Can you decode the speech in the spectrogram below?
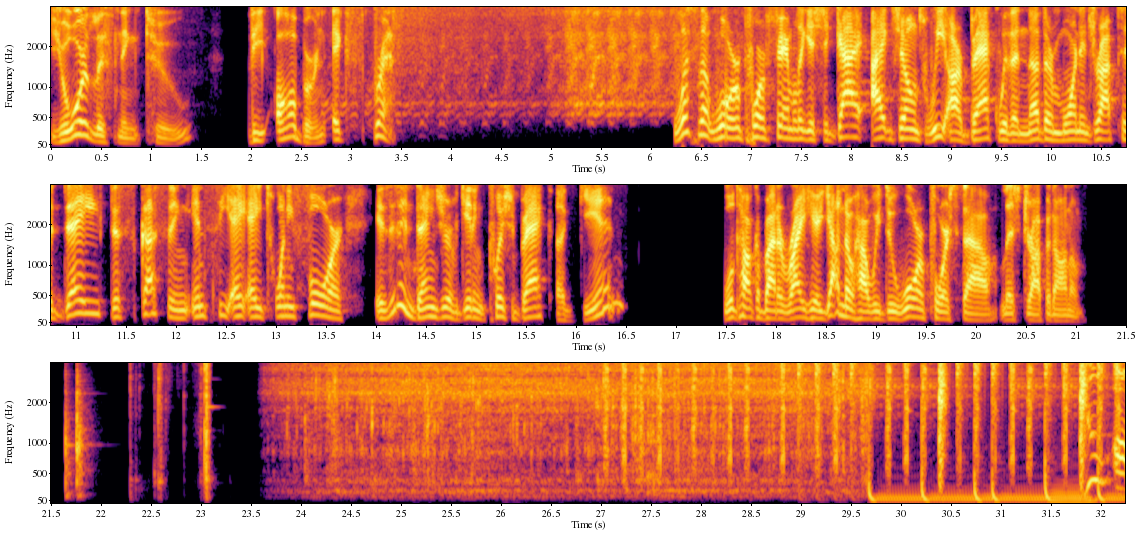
You're listening to the Auburn Express. What's up, War Rapport family? It's your guy, Ike Jones. We are back with another morning drop today discussing NCAA 24. Is it in danger of getting pushed back again? We'll talk about it right here. Y'all know how we do War Rapport style. Let's drop it on them.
